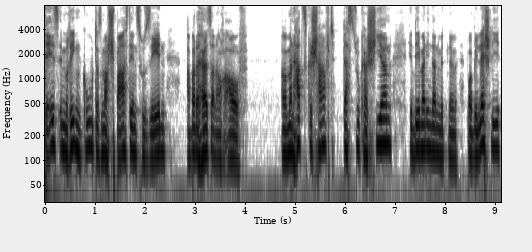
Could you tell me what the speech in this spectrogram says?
der ist im Ring gut, das macht Spaß, den zu sehen, aber da hört es dann auch auf. Aber man hat es geschafft, das zu kaschieren, indem man ihn dann mit einem Bobby Lashley,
